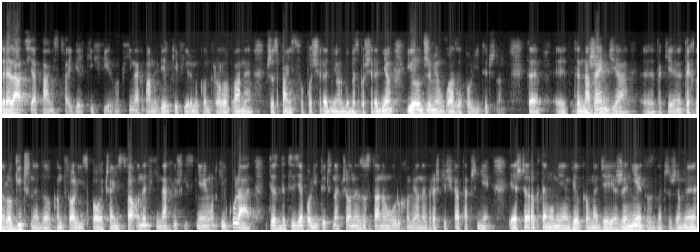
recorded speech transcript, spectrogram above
relacja państwa i wielkich firm. W Chinach mamy wielkie firmy kontrolowane przez państwo pośrednio albo bezpośrednio i olbrzymią władzę polityczną. Te te, narzędzia e, takie technologiczne do kontroli społeczeństwa, one w Chinach już istnieją od kilku lat. I to jest decyzja polityczna, czy one zostaną uruchomione w reszcie świata, czy nie. Ja jeszcze rok temu miałem wielką nadzieję, że nie. To znaczy, że my,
